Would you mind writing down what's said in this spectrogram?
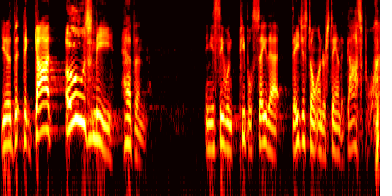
You know, that, that God owes me heaven. And you see, when people say that, they just don't understand the gospel.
